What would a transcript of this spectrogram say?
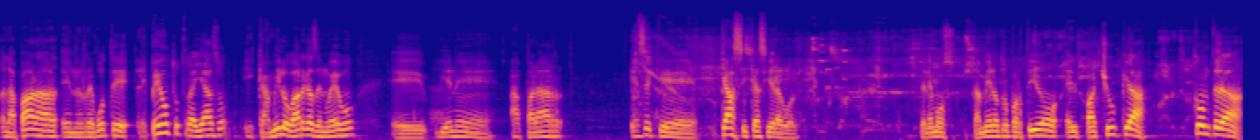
la, para en el rebote, le pega otro trayazo y Camilo Vargas de nuevo eh, viene a parar ese que casi, casi era gol. Tenemos también otro partido, el Pachuca contra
